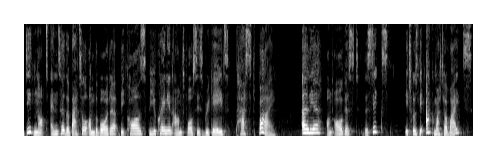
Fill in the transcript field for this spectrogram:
did not enter the battle on the border because the Ukrainian Armed Forces brigades passed by. Earlier, on August the 6th, it was the Akhmatovites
